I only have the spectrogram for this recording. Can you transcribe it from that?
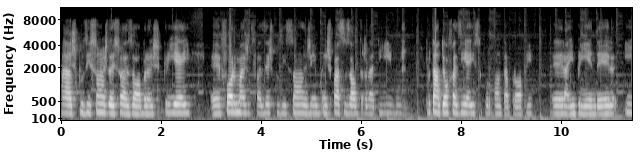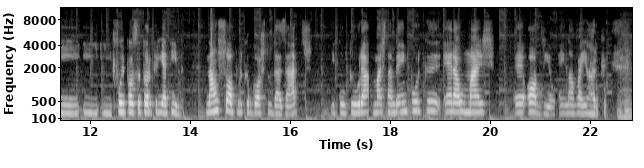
as exposições das suas obras criei formas de fazer exposições em, em espaços alternativos Portanto, eu fazia isso por conta própria, era empreender e, e, e fui para o setor criativo. Não só porque gosto das artes e cultura, mas também porque era o mais é, óbvio em Nova York. Uhum.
